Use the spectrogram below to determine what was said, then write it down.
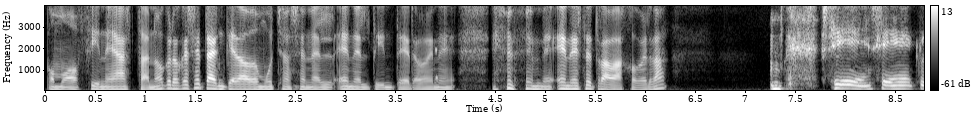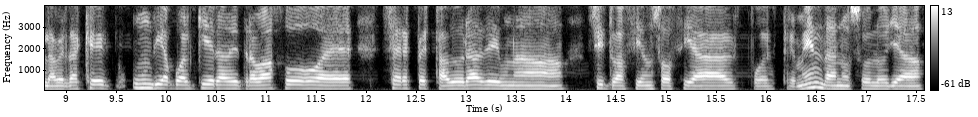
como cineasta, ¿no? Creo que se te han quedado muchas en el, en el tintero, en, e, en, en este trabajo, ¿verdad? Sí, sí, la verdad es que un día cualquiera de trabajo es ser espectadora de una situación social pues tremenda, no solo ya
